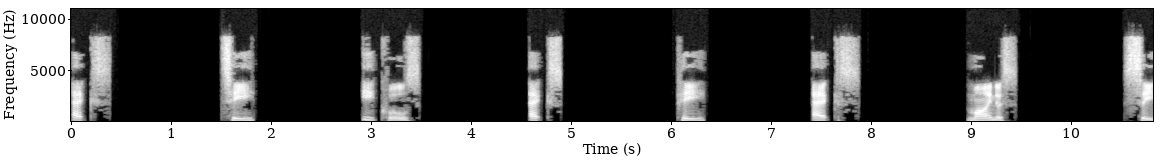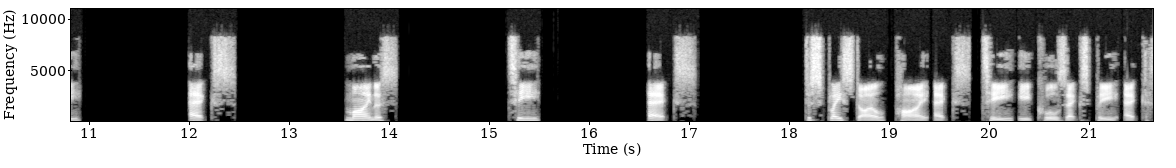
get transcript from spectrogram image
x t equals x p x minus c x minus t x display style pi x t equals xp x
